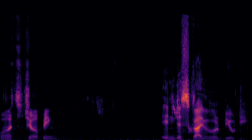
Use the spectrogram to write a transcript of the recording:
Birds chirping. Indescribable beauty.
